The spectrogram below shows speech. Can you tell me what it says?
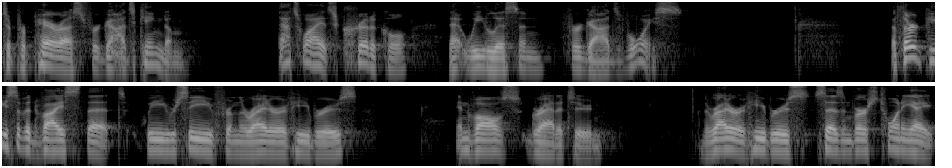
to prepare us for God's kingdom. That's why it's critical that we listen for God's voice. A third piece of advice that we receive from the writer of Hebrews involves gratitude. The writer of Hebrews says in verse 28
